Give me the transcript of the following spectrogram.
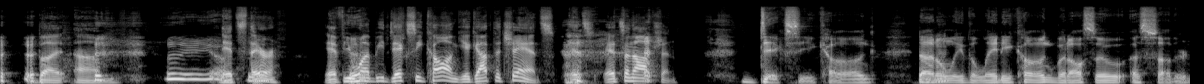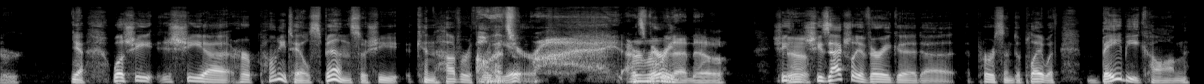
but um Well, there it's there. If you want to be Dixie Kong, you got the chance. It's it's an option. Dixie Kong. Not Mhm. only the Lady Kong, but also a Southerner. Yeah. Well, she she uh her ponytail spins so she can hover through the air. Oh, right. I It's remember very- that now. She Yeah. she's actually a very good uh person to play with. Baby Kong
